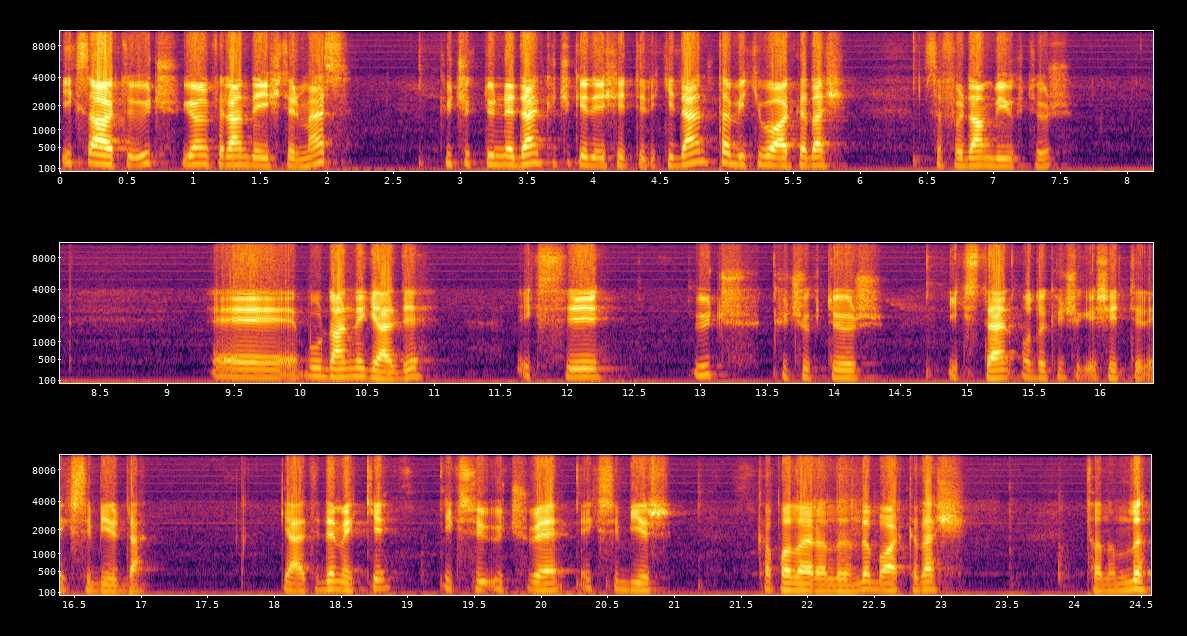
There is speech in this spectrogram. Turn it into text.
X artı 3 yön falan değiştirmez. Küçüktür neden? Küçük ya da eşittir 2'den. Tabii ki bu arkadaş sıfırdan büyüktür. Ee, buradan ne geldi? Eksi 3 küçüktür x'ten. O da küçük eşittir eksi 1'den. Geldi. Demek ki eksi 3 ve eksi 1 kapalı aralığında bu arkadaş tanımlı.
